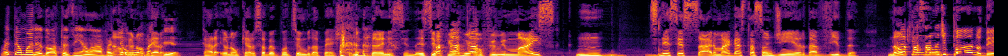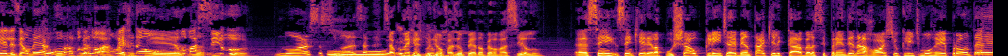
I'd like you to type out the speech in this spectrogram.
Vai ter uma anedotazinha lá, vai Não, ter eu alguma, não vai quero- ter. Cara, eu não quero saber o que aconteceu em Budapeste. Dane-se. Esse filme é o filme mais desnecessário, mais gastação de dinheiro da vida. Não é a eu passada não- de pano deles, é o meia culpa Porra, falando, ó, de perdão Deus, pelo vacilo. Nossa senhora. O- Sabe, sabe como é que eles podiam fazer um perdão pelo vacilo? É, sem, sem querer ela puxar o Clint, arrebentar aquele cabo, ela se prender na rocha e o Clint morrer. Pronto! ê!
